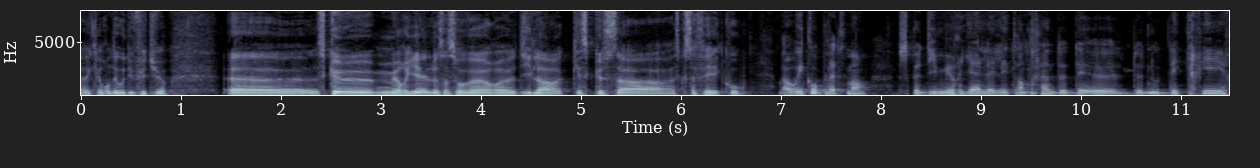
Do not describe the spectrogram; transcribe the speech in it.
avec les rendez-vous du futur. Euh, ce que Muriel de Saint-Sauveur dit là, qu'est-ce que ça, est-ce que ça fait écho? Ah oui, complètement. Ce que dit Muriel, elle est en train de, de, nous décrire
